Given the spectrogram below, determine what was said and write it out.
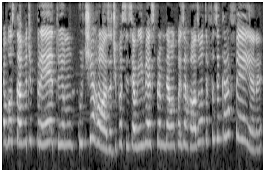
Eu gostava de preto e eu não curtia rosa. Tipo assim, se alguém viesse pra me dar uma coisa rosa, eu até fazer cara feia, né?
